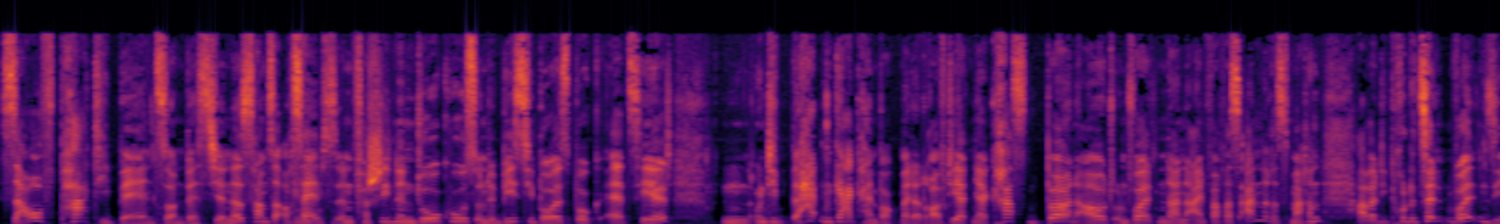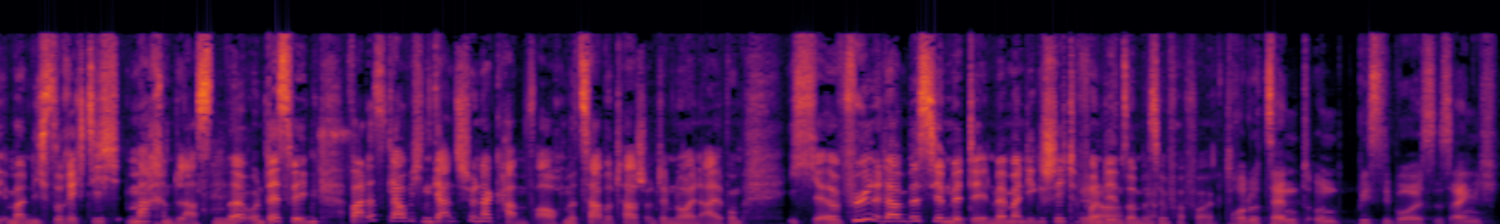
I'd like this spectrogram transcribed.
Sauf-Party-Band so ein bisschen. Ne? Das haben sie auch mhm. selbst in verschiedenen Dokus und im Beastie Boys Book erzählt. Und die hatten gar keinen Bock mehr darauf. Die hatten ja krassen Burnout und wollten dann einfach was anderes machen. Aber die Produzenten wollten sie immer nicht so richtig machen lassen. Ne? Und deswegen war das, glaube ich, ein ganz schöner Kampf auch mit Sabotage und dem neuen Album. Ich äh, fühle da ein bisschen mit denen, wenn man die Geschichte von ja, denen so ein bisschen verfolgt. Produzent und Beastie Boys ist eigentlich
